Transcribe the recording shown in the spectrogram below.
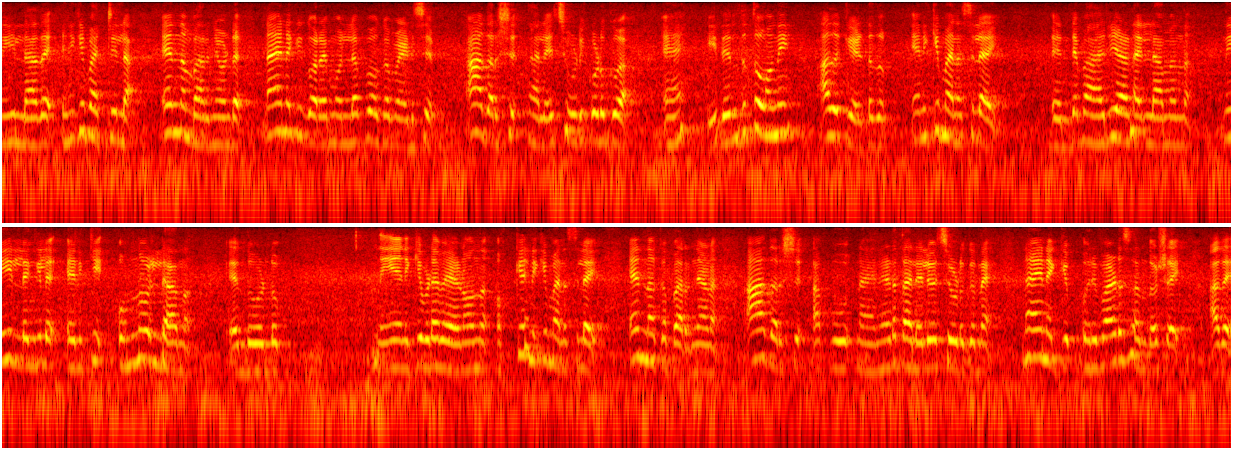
നീ ഇല്ലാതെ എനിക്ക് പറ്റില്ല എന്നും പറഞ്ഞുകൊണ്ട് നയനയ്ക്ക് കുറേ മുല്ലപ്പൂവൊക്കെ മേടിച്ച് ആദർശ് തലയിൽ ചൂടിക്കൊടുക്കുക ഏ ഇതെന്ത് തോന്നി? അത് കേട്ടതും എനിക്ക് മനസ്സിലായി. എന്റെ ഭാര്യയാണ് എല്ലാമെന്ന്. നീ ഇല്ലെങ്കിൽ എനിക്ക് ഒന്നുമില്ലാന്ന്. എന്തുകൊണ്ടും നീ എനിക്കിവിടെ വേണമെന്ന് ഒക്കെ എനിക്ക് മനസ്സിലായി എന്നൊക്കെ പറഞ്ഞാണ് ആദർശ് അപ്പൂ നയനയുടെ തലയിൽ വെച്ച് കൊടുക്കുന്നത് നയനയ്ക്കും ഒരുപാട് സന്തോഷമായി അതെ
